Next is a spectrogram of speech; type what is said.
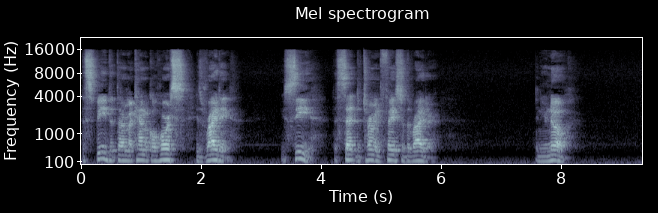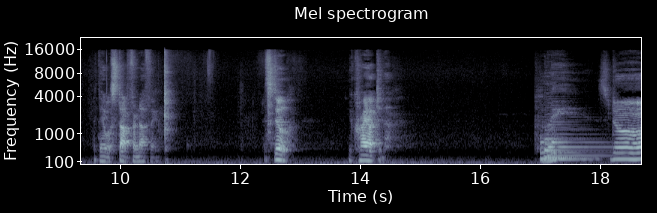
the speed that their mechanical horse is riding. You see the set, determined face of the rider. And you know that they will stop for nothing. And still, you cry out to them. Don't.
